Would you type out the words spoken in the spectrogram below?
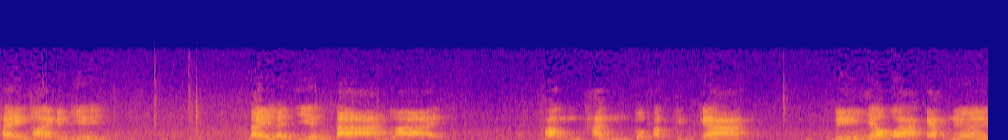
thấy nói cái gì? Đây là diễn tả lại phân thân của Phật Thích Ca đi giáo hóa các nơi.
